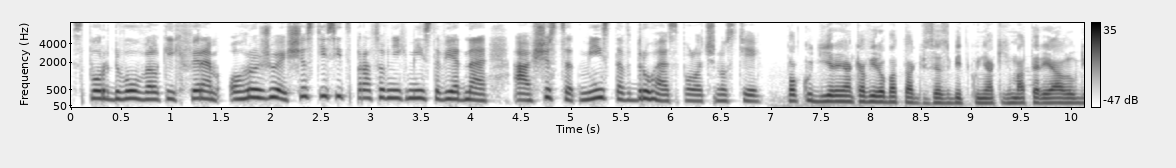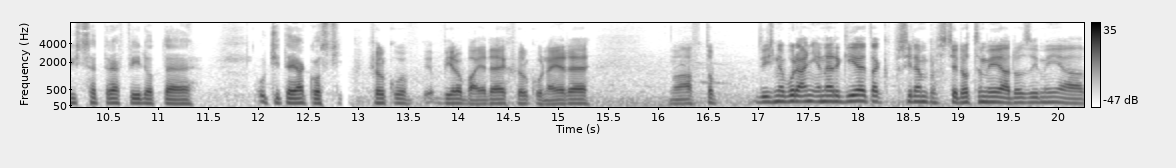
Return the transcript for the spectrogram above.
Spor dvou velkých firm ohrožuje 6 tisíc pracovních míst v jedné a 600 míst v druhé společnosti. Pokud jde nějaká výroba, tak ze zbytku nějakých materiálů, když se trefí do té určité jakosti. Chvilku výroba jede, chvilku nejede. No a to, když nebude ani energie, tak přijdem prostě do tmy a do zimy a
